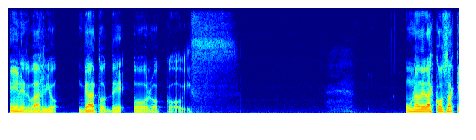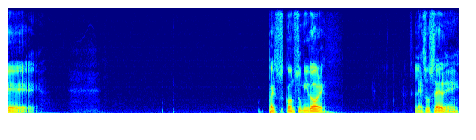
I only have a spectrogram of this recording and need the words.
En el barrio Gato de Orocovis. Una de las cosas que consumidores le sucede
